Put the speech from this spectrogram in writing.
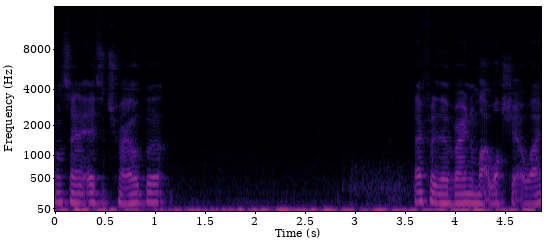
I'm not saying it is a trail, but hopefully the rain might wash it away.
